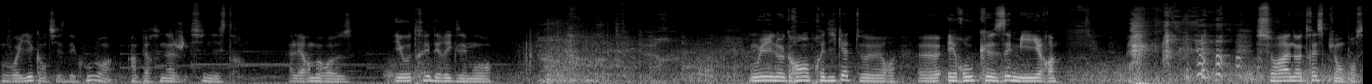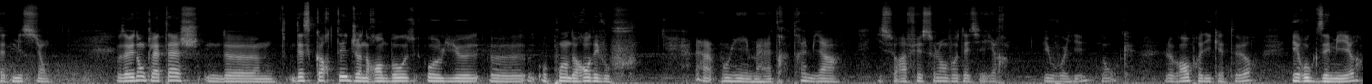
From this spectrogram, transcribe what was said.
voyez quand il se découvre un personnage sinistre, à l'air morose, et au trait d'Éric Zemmour. Oui, le grand prédicateur, euh, Hérouk Zemir, sera notre espion pour cette mission. Vous avez donc la tâche de d'escorter John Rambo au lieu, euh, au point de rendez-vous. Ah, oui, maître, très bien. Il sera fait selon vos désirs. Et vous voyez donc le grand prédicateur, Hérouk Zemir,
